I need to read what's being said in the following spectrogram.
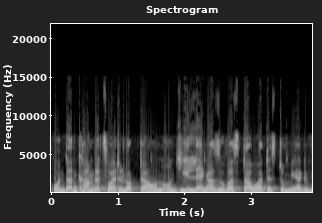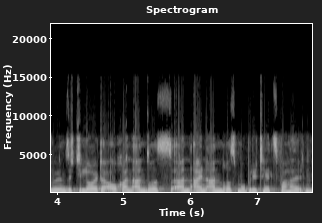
Und dann kam der zweite Lockdown. Und je länger sowas dauert, desto mehr gewöhnen sich die Leute auch an anderes, an ein anderes Mobilitätsverhalten.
